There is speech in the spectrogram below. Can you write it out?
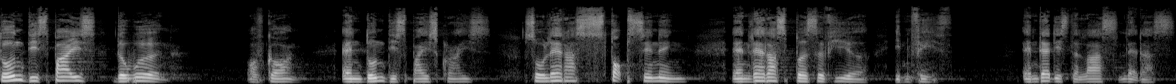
Don't despise the word of God and don't despise Christ. So let us stop sinning and let us persevere in faith. And that is the last let us.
